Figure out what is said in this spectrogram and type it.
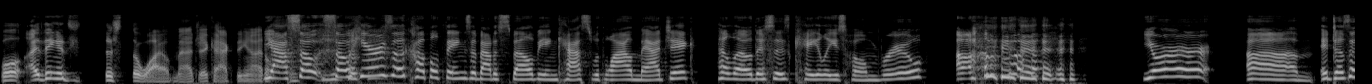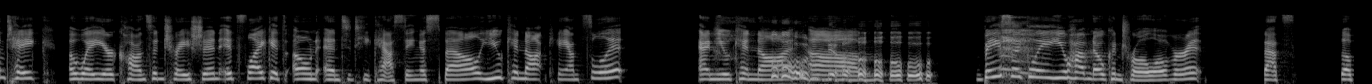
Well, I think it's just the wild magic acting. I don't Yeah, so so here's a couple things about a spell being cast with wild magic. Hello, this is Kaylee's homebrew. Um, your um it doesn't take away your concentration. It's like its own entity casting a spell. You cannot cancel it and you cannot oh, um no. basically you have no control over it. That's the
